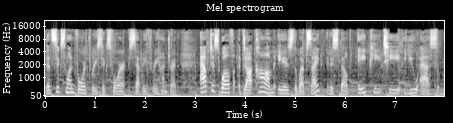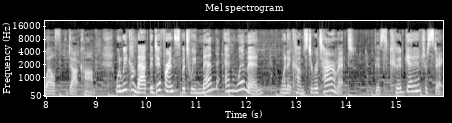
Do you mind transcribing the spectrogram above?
That's 614 364 7300. AptusWealth.com is the website. It is spelled A P T U S wealth.com. When we come back, the difference between men and women when it comes to retirement. This could get interesting.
